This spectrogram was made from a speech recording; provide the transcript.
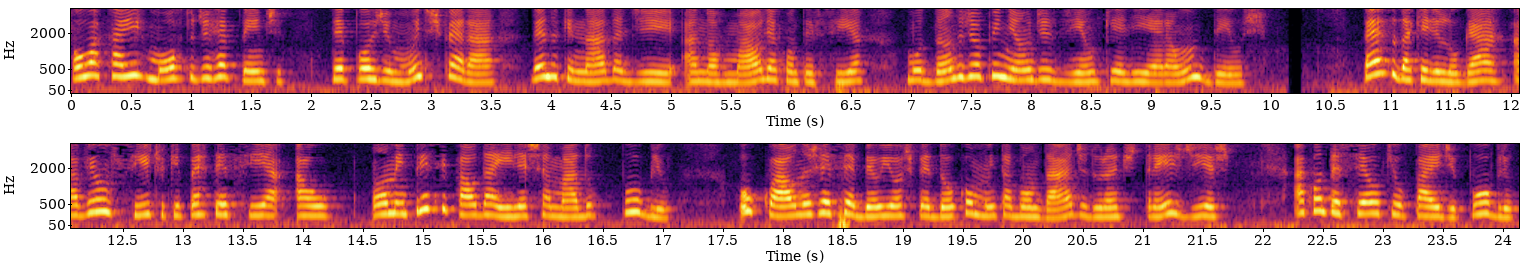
ou a cair morto de repente. Depois de muito esperar, vendo que nada de anormal lhe acontecia, mudando de opinião, diziam que ele era um deus. Perto daquele lugar havia um sítio que pertencia ao homem principal da ilha chamado Públio, o qual nos recebeu e hospedou com muita bondade durante três dias. Aconteceu que o pai de Públio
